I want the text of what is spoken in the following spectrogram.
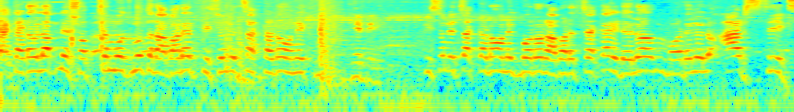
চাকাটা হলো আপনার সবচেয়ে মজবুত রাবারের, পিছনের চাকাটা অনেক হেভি পিছনের চাকাটা অনেক বড় রাবারের চাকা, এটা হলো মডেল হলো আর সিক্স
